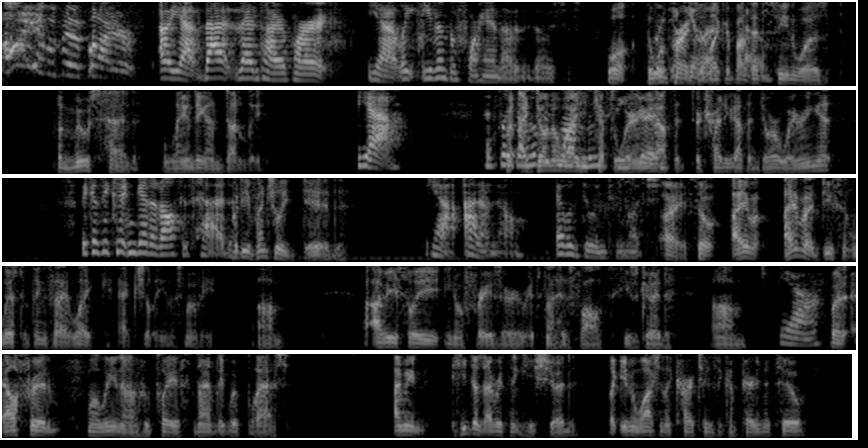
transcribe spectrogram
I am a vampire! Oh yeah, that that entire part, yeah, like even beforehand, that was, that was just Well, the one part I did like about that scene was the moose head landing on Dudley. yeah. It's like But I, don't know why he kept wearing it out the or tried to get out the door wearing it. because he couldn't get it off his head. But he eventually did. yeah, I don't know. It was doing too much. All right, so I have I have a decent list of things that I like actually in this movie. Um, obviously, you know Fraser. It's not his fault. He's good. Um, Yeah. but Alfred Molina, who plays Snidely Whiplash, I mean, he does everything he should. Like even watching the cartoons and comparing the two,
